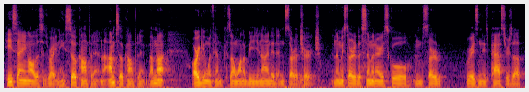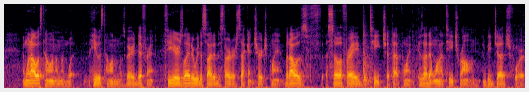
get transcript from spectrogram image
he's saying all this is right, and he's so confident, and I'm so confident. I'm not arguing with him because I want to be united and start a mm-hmm. church. And then we started a seminary school and started raising these pastors up. And what I was telling them and what he was telling them was very different. A few years later, we decided to start our second church plant. But I was f- so afraid to teach at that point because I didn't want to teach wrong and be judged for it.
